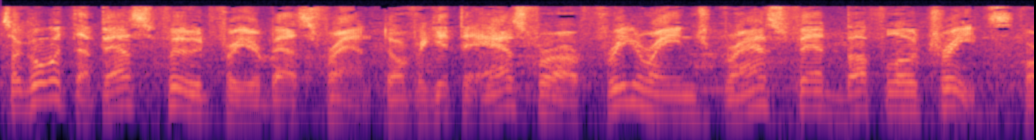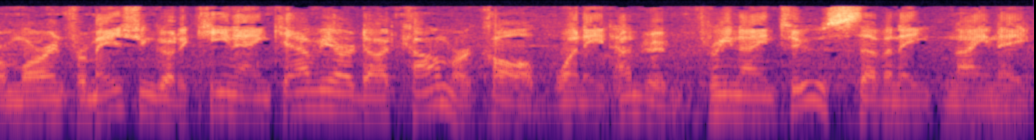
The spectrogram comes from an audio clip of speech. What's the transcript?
So go with the best food for your best friend. Don't forget to ask for our free range grass fed buffalo treats. For more information, go to caninecaviar.com or call 1 800 392 7898.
